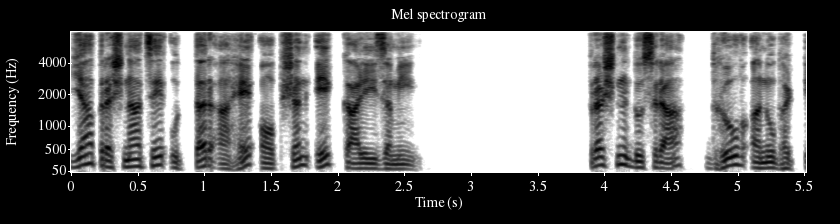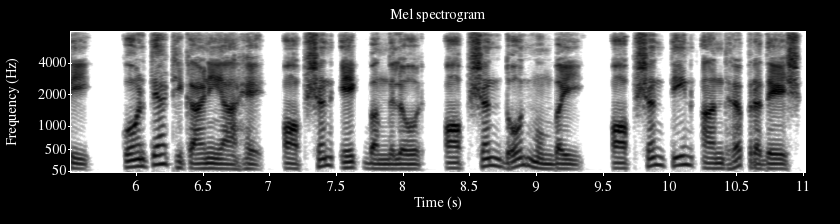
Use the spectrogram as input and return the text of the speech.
या प्रश्नाचे उत्तर आहे ऑप्शन एक काळी जमीन. प्रश्न दुसरा, ध्रुव अणुभट्टी कोणत्या ठिकाणी आहे? ऑप्शन एक, बंगलोर, ऑप्शन दोन, मुंबई, ऑप्शन तीन, आंध्र प्रदेश,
